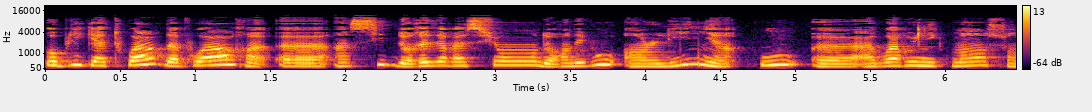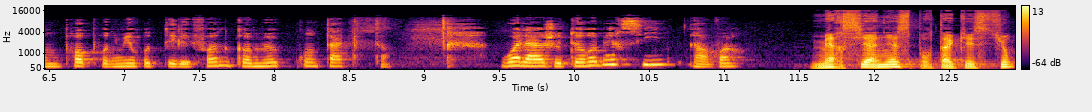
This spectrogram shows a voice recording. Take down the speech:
obligatoire d'avoir euh, un site de réservation de rendez-vous en ligne ou euh, avoir uniquement son propre numéro de téléphone comme contact. Voilà, je te remercie. Au revoir. Merci Agnès pour ta question.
